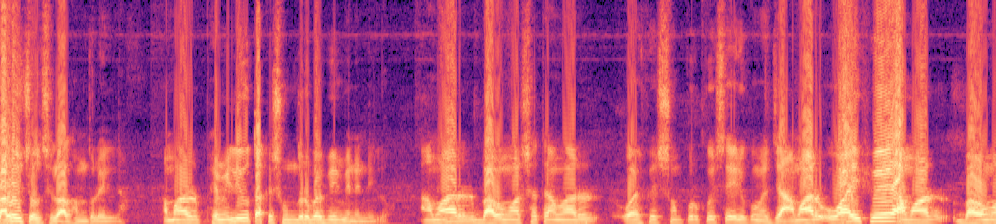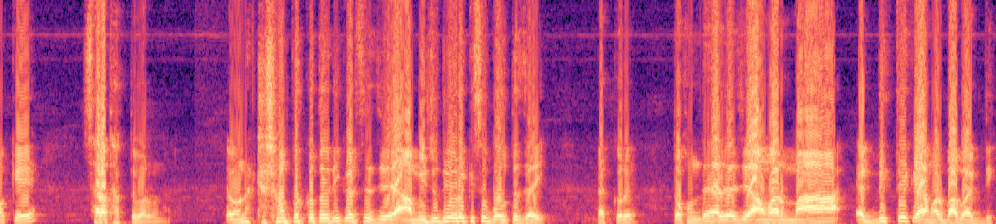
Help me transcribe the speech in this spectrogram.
ভালোই চলছিল, আলহামদুলিল্লাহ। আমার ফ্যামিলিও তাকে সুন্দরভাবেই মেনে নিল। আমার বাবা মার সাথে আমার ওয়াইফের সম্পর্ক হয়েছে এরকমের যে আমার ওয়াইফে আমার বাবা মাকে ছাড়া থাকতে পারবে না। এমন একটা সম্পর্ক তৈরি করছে যে আমি যদি ওরা কিছু বলতে যাই অ্যাটাক করে, তখন দেখা যায় যে আমার মা একদিক থেকে, আমার বাবা একদিক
